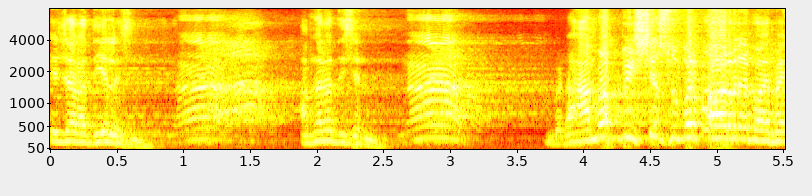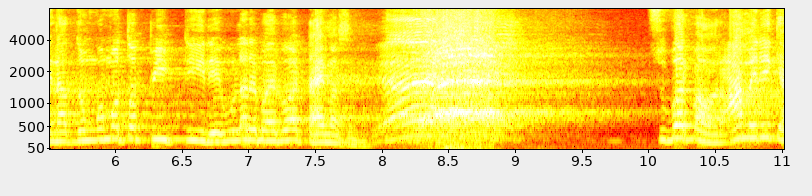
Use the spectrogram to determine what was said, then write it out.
এজারা দিয়ে লেছি? আপনারা দিছেন না? আমরা বিশ্বের সুপার পাওয়ারের ভয় পাই না। তোমার মতো পিটি রেগুলার ভয় পাওয়ার টাইম আছে। সুপার পাওয়ার আমেরিকা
